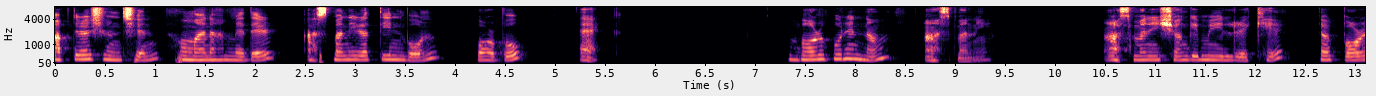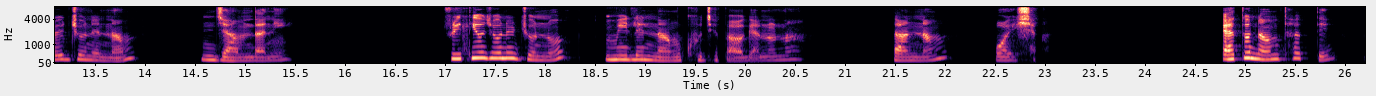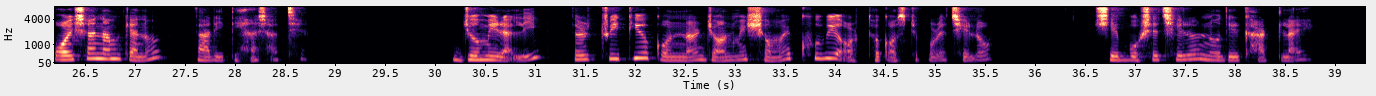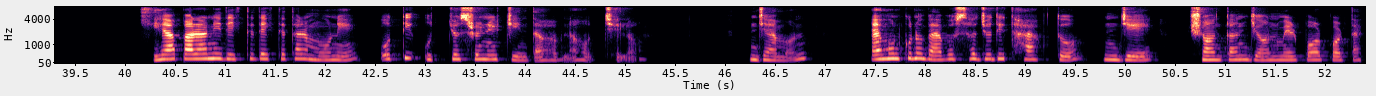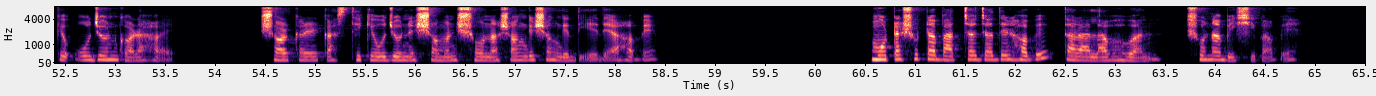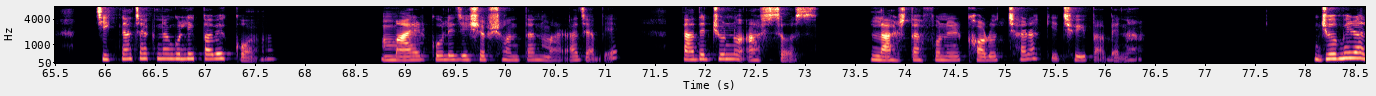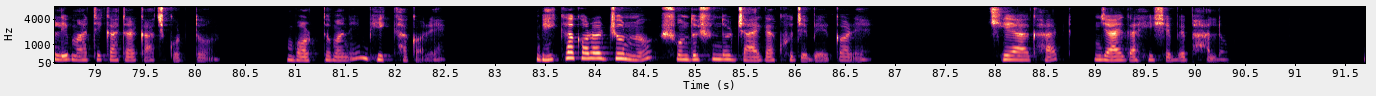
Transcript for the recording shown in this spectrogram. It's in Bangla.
আপনারা শুনছেন হুমায়ুন আহমেদের আসমানিরা তিন বোন' পর্ব এক। বড় বোনের নাম আসমানি আসমানির সঙ্গে মিল রেখে তার পরের জনের নাম জামদানি। তৃতীয় জনের জন্য মিলের নাম খুঁজে পাওয়া গেল না। তার নাম পয়সা। এত নাম থাকতে পয়সা নাম কেন তার ইতিহাস আছে। জমির আলী তার তৃতীয় কন্যার জন্মের সময় খুবই অর্থকষ্টে পড়েছিল। সে বসেছিল নদীর ঘাটলায়। খেয়া পারানি দেখতে দেখতে তার মনে অতি উচ্চ শ্রেণির চিন্তাভাবনা হচ্ছিল। যেমন, এমন কোনো ব্যবস্থা যদি থাকতো যে সন্তান জন্মের পর পর তাকে ওজন করা হয়, সরকারের কাছ থেকে ওজনের সমান সোনা সঙ্গে সঙ্গে দিয়ে দেয়া হবে। মোটাসোটা বাচ্চা যাদের হবে, তারা লাভবান, সোনা বেশি পাবে। চিকনা চাকনাগুলি পাবে কম। মায়ের কোলে যেসব সন্তান মারা যাবে, তাদের জন্য আফসোস, লাশ দাফনের খরচ ছাড়া কিছুই পাবে না। জমির আলী মাটি কাটার কাজ করত, বর্তমানে ভিক্ষা করে। ভিক্ষা করার জন্য সুন্দর সুন্দর জায়গা খুঁজে বের করে। খেয়াঘাট জায়গা হিসেবে ভালো।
